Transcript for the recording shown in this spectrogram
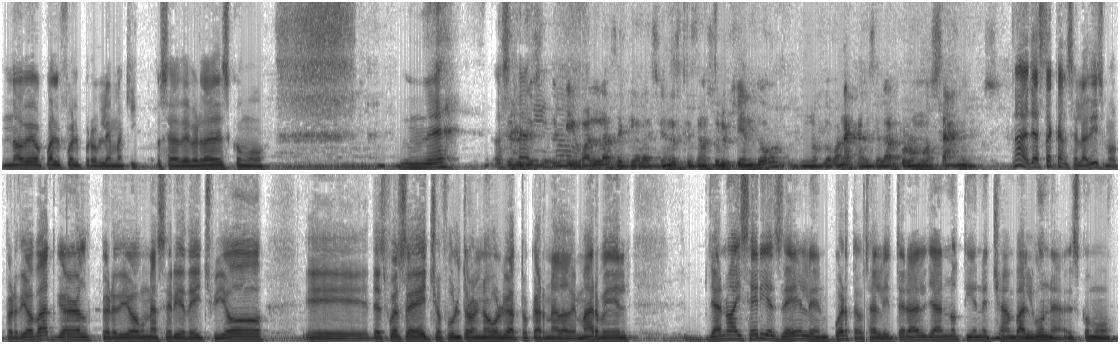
no veo cuál fue el problema aquí. O sea, de verdad es como... O sea, yo siento que igual las declaraciones que están surgiendo nos lo van a cancelar por unos años. No, ya está canceladísimo. Perdió Batgirl, perdió una serie de HBO, eh, después de Age of Ultron no volvió a tocar nada de Marvel. Ya no hay series de él en puerta, o sea, literal ya no tiene chamba alguna. Es como,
